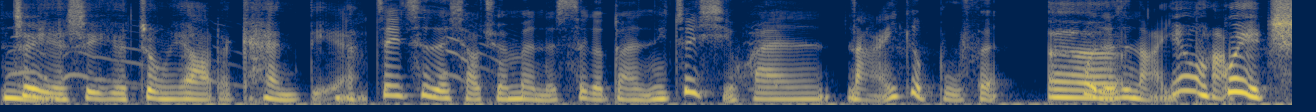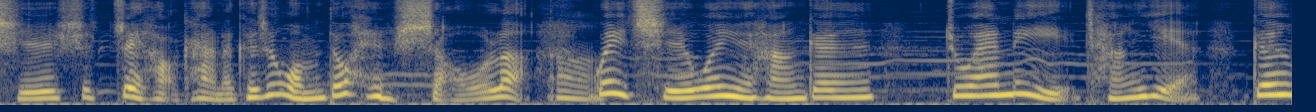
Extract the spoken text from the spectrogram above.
嗯、这也是一个重要的看点。这次的小全本的四个段，你最喜欢哪一个部分，呃、或者是哪一个？因为贵池是最好看的，可是我们都很熟了。嗯、贵池温宇航跟。朱安丽常演，跟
